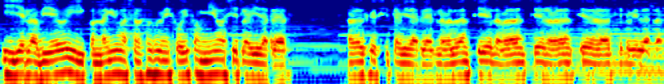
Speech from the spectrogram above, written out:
y ella la vio y con lágrimas en los ojos me dijo, hijo mío, así es la vida real. La verdad es que es la vida real. La verdad en serio, la verdad en serio, la verdad en serio, la verdad es la vida real.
